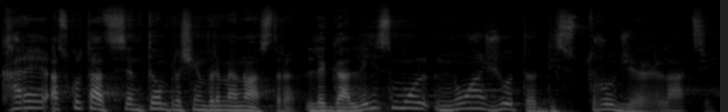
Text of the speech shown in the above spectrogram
care, ascultați, se întâmplă și în vremea noastră. Legalismul nu ajută, distruge relații.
